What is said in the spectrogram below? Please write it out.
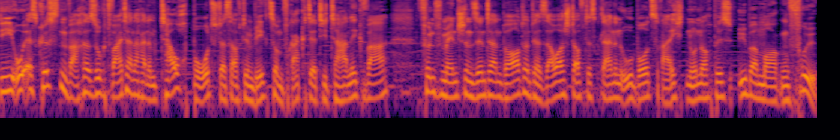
Die US-Küstenwache sucht weiter nach einem Tauchboot, das auf dem Weg zum Wrack der Titanic war. Fünf Menschen sind an Bord und der Sauerstoff des kleinen U-Boots reicht nur noch bis übermorgen früh.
